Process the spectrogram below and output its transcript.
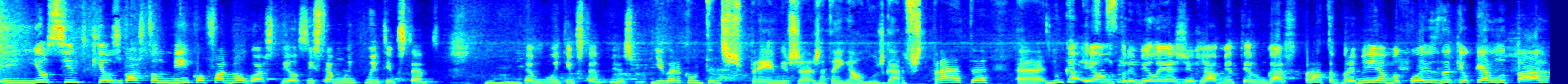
e eu sinto que eles gostam de mim conforme eu gosto deles. Isto é muito, muito importante. Uhum. É muito importante mesmo. E agora com tantos prémios, já, já tem alguns garfos de prata, uh, nunca... É um assim... privilégio realmente ter um garfo de prata, para mim é uma coisa que eu quero lutar.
